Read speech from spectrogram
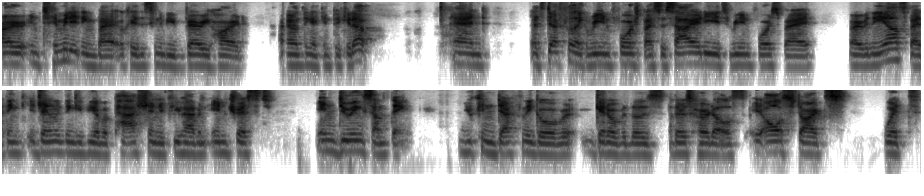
are intimidating by okay this is going to be very hard. I don't think i can pick it up. And that's definitely like reinforced by society. It's reinforced by by everything else. But i think i generally think if you have a passion if you have an interest in doing something you can definitely go over get over those those hurdles. It all starts with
